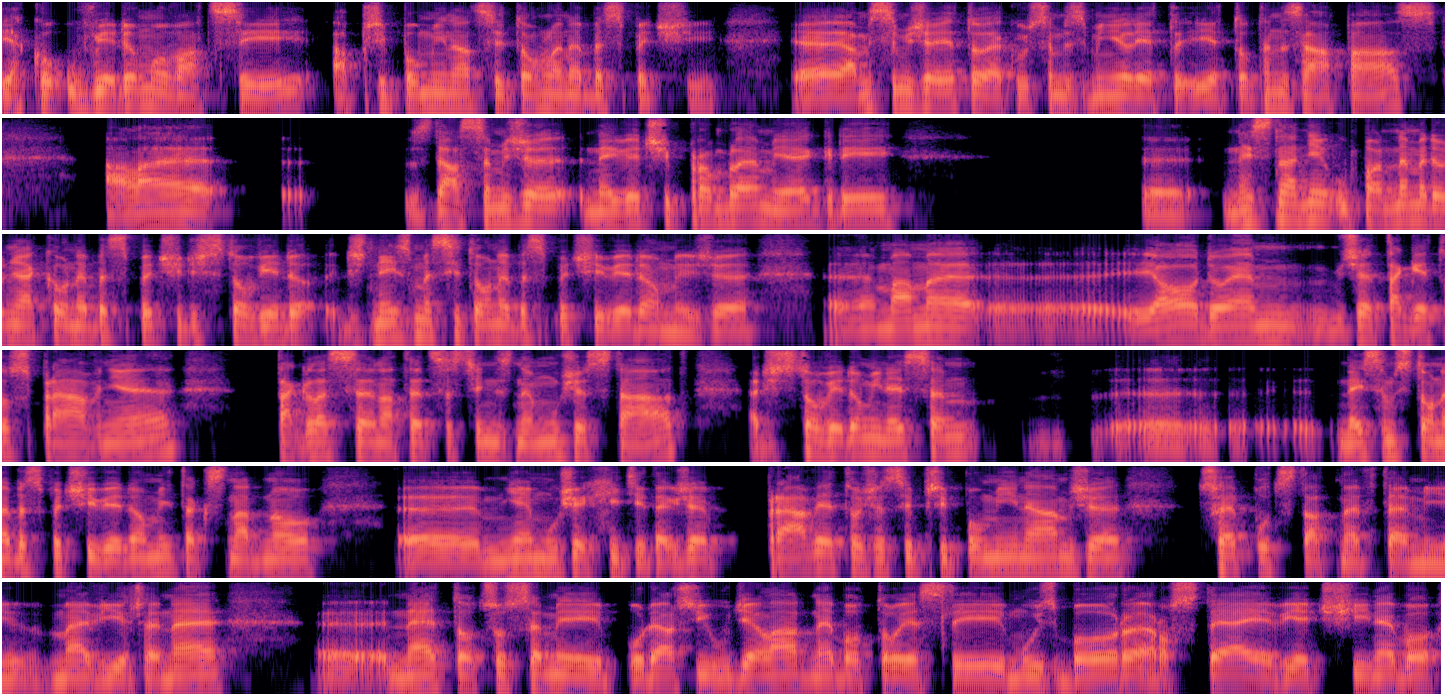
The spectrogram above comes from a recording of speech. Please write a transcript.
jako uvědomovat si a připomínat si tohle nebezpečí. Já myslím, že je to, jak už jsem zmínil, je to, je to ten zápas, ale eh, zdá se mi, že největší problém je, kdy eh, nejsnadněji upadneme do nějakého nebezpečí, když, to vědo, když nejsme si toho nebezpečí vědomi, že eh, máme jo, dojem, že tak je to správně, takhle se na té cestě nic nemůže stát. A když z toho vědomí nejsem nejsem z toho nebezpečí vědomý, tak snadno mě může chytit. Takže právě to, že si připomínám, že co je podstatné v té mý, v mé víře, ne, ne to, co se mi podaří udělat, nebo to, jestli můj sbor roste a je větší, nebo,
